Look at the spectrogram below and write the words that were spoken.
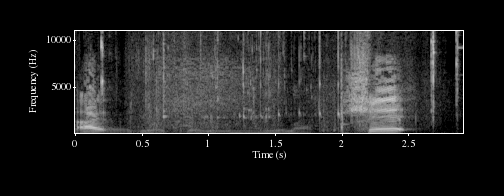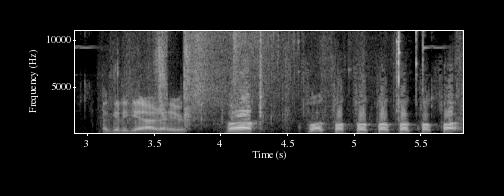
Alright. Shit! I gotta get out of here. Fuck! Fuck, fuck, fuck, fuck, fuck, fuck, fuck.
